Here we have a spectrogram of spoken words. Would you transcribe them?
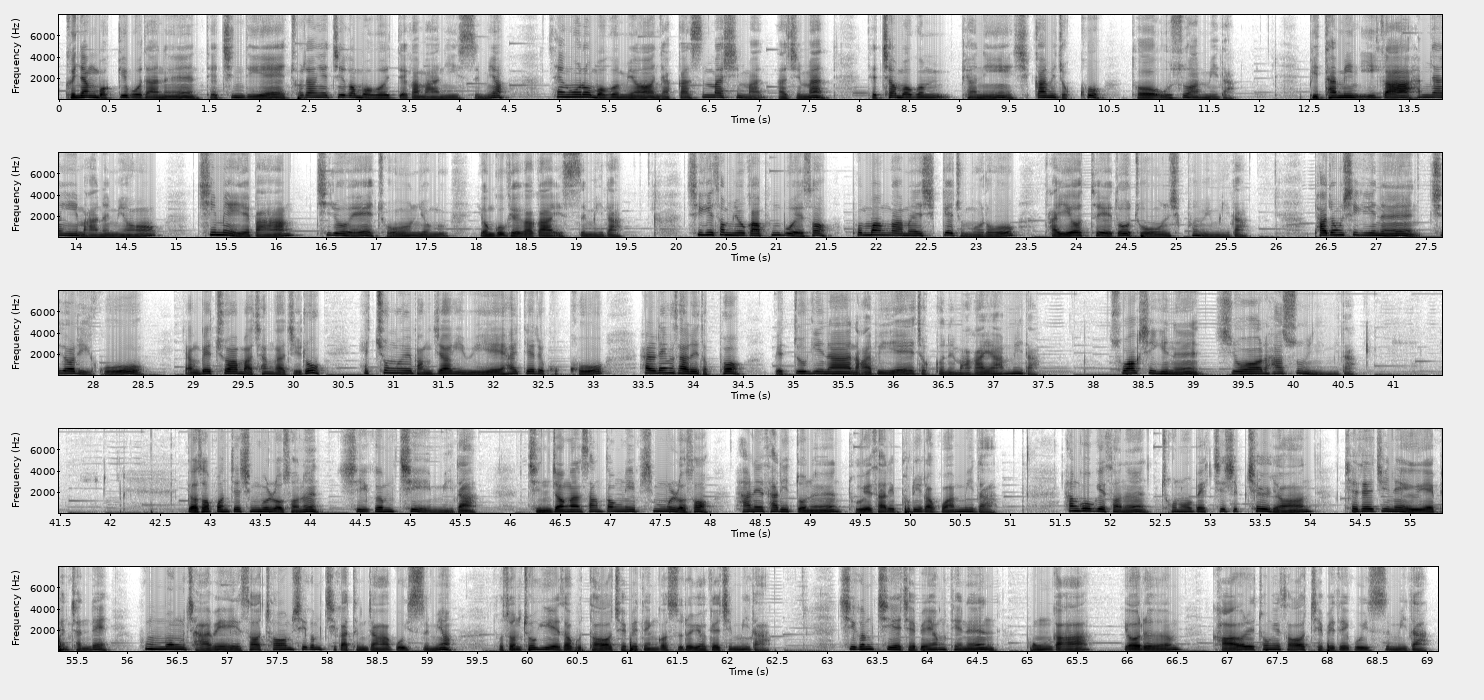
그냥 먹기보다는 데친 뒤에 초장에 찍어 먹을 때가 많이 있으며 생으로 먹으면 약간 쓴맛이 마- 나지만 데쳐 먹은 편이 식감이 좋고 더 우수합니다. 비타민 E가 함량이 많으며 치매 예방, 치료에 좋은 연구, 연구 결과가 있습니다. 식이섬유가 풍부해서 포만감을 쉽게 주므로 다이어트에도 좋은 식품입니다. 파종 시기는 7월이고 양배추와 마찬가지로 해충을 방지하기 위해 할대를 꽂고 한랭살을 덮어 메뚜기나 나비의 접근을 막아야 합니다. 수확 시기는 10월 하순입니다. 여섯 번째 식물로서는 시금치입니다. 진정한 쌍떡잎 식물로서 한 해살이 또는 두 해살이 풀이라고 합니다. 한국에서는 1577년 최세진에 의해 편찬된 훈몽자회에서 처음 시금치가 등장하고 있으며 조선 초기에서부터 재배된 것으로 여겨집니다. 시금치의 재배 형태는 봄과 여름, 가을을 통해서 재배되고 있습니다.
